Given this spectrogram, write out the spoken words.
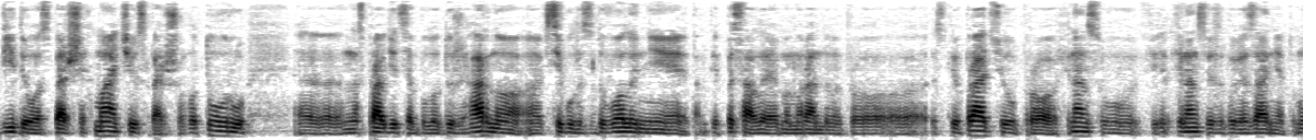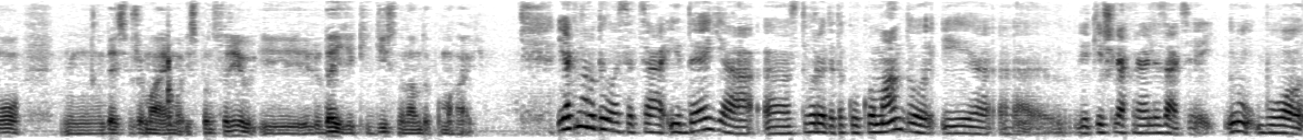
відео з перших матчів, з першого туру. Е, Насправді це було дуже гарно. Е, Всі були задоволені. Там підписали меморандуми про е, співпрацю, про фінансову фі- фінансові зобов'язання. Тому десь вже маємо і спонсорів, і людей, які дійсно нам допомагають. Як народилася ця ідея створити таку команду і який шлях реалізації? Ну бо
